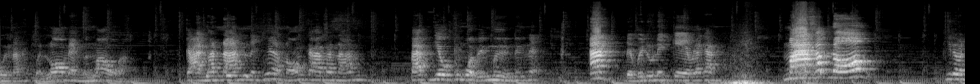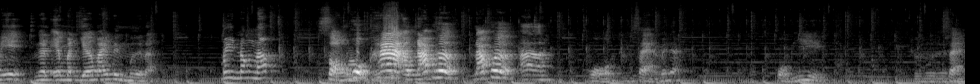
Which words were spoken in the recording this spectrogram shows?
เลยนะเหมือนล่อแมงเมาอะการพนันไอ้เหี้ยน้องการพนันแป๊บเดียวกูหมดไปหมื่นนึงเนี่ยอะเดี๋ยวไปดูในเกมแล้วกัน มาครับน้อง พี่โทนี่เงินเอ็มมันเยอะไหมหนึ่งหมื่นอะไม่น้องนับสองหกห้าเอานับเถอะนับเถอะอะโหถึงแสนไหมเนี่ยโหพี่แสน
